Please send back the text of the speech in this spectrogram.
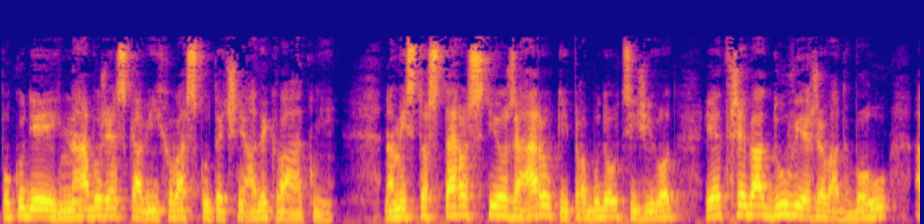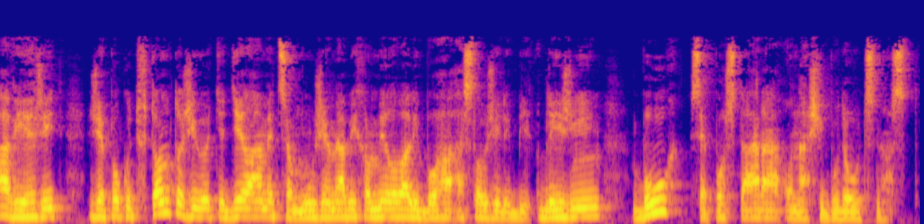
pokud je jejich náboženská výchova skutečně adekvátní. Namísto starosti o záruky pro budoucí život je třeba důvěřovat Bohu a věřit, že pokud v tomto životě děláme, co můžeme, abychom milovali Boha a sloužili blížním, Bůh se postará o naši budoucnost.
